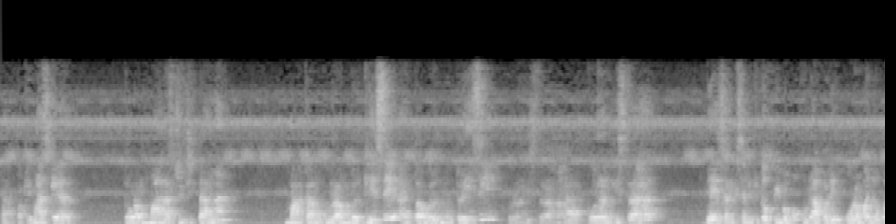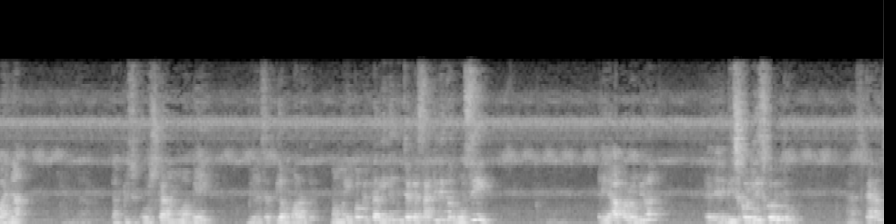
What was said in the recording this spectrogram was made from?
tak pakai masker, orang malas cuci tangan, makan kurang bergizi atau bernutrisi, kurang istirahat. Nah, kurang istirahat dia sedikit-sedikit topi bawa kuda apa deh orang banyak-banyak Ya. Tapi syukur sekarang mama Mei biasa tiap malam mama Ipa petalikan jaga sakit dengar musik. Eh apa dong bilang? Eh disco disco itu. Nah sekarang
